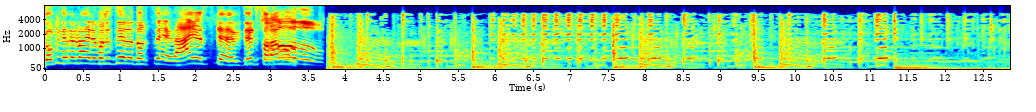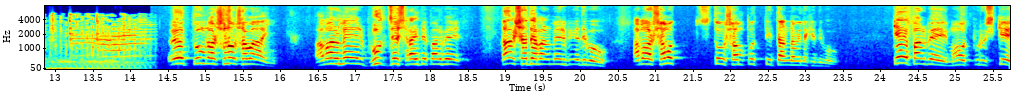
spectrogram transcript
জমিদারের বাইরে বলে জেনে ধরছে। আই আজকে জেন সরাবো তোমরা শোনো সবাই। আমার মেয়ের ভূত যে সারাইতে পারবে তার সাথে আমার মেয়ের বিয়ে দিব। আমার সমস্ত সম্পত্তি তার নামে লিখে দিব। কে পারবে মহৎ পুরুষ কে?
